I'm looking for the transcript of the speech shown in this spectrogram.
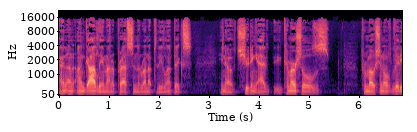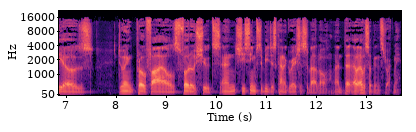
an un- ungodly amount of press in the run up to the Olympics. You know, shooting ad commercials, promotional videos, doing profiles, photo shoots, and she seems to be just kind of gracious about it all. That, that was something that struck me.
